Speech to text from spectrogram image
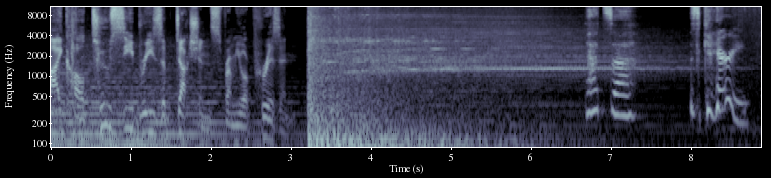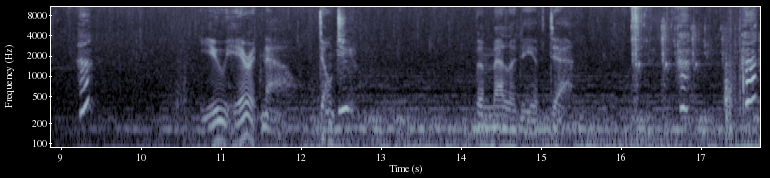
I call two Sea Breeze abductions from your prison. That's, uh, scary. Huh? You hear it now, don't you? The melody of death. Huh? The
